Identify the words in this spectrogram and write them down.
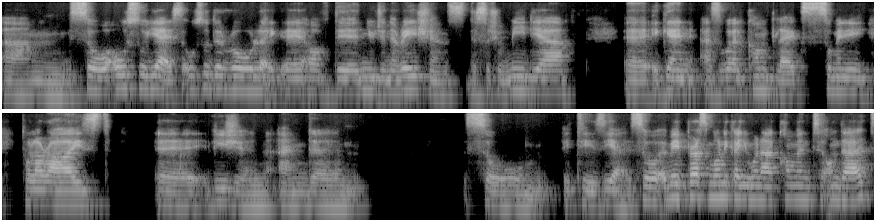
Um, so also yes, also the role uh, of the new generations, the social media, uh, again, as well complex, so many polarized uh, vision and um, so it is, yeah. So I mean, perhaps Monica, you want to comment on that?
